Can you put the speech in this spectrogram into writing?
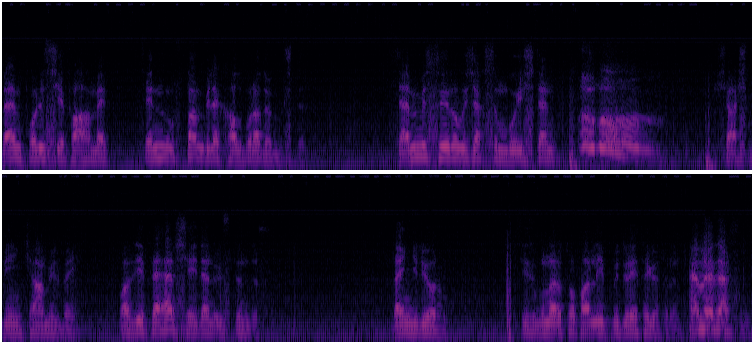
Ben polis şefi Ahmet. Senin ustan bile kalbura dönmüştü. Sen mi sıyrılacaksın bu işten? Aman! Şaşmayın Kamil Bey. Vazife her şeyden üstündür. Ben gidiyorum. Siz bunları toparlayıp müdüriyete götürün. Emredersiniz.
